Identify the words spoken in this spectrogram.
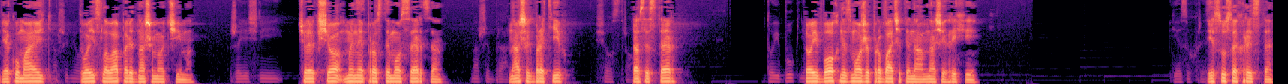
яку мають Твої слова перед нашими очима, що якщо ми не простимо серця наших братів та сестер, то і Бог не зможе пробачити нам наші гріхи. Ісусе Христе,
